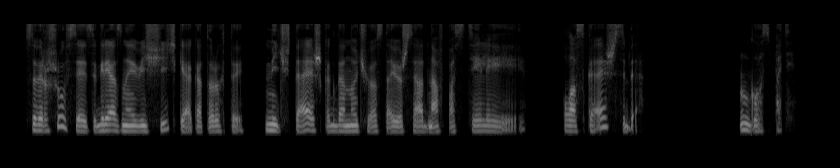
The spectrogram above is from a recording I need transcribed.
Совершу все эти грязные вещички, о которых ты мечтаешь, когда ночью остаешься одна в постели и ласкаешь себя. Господи,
